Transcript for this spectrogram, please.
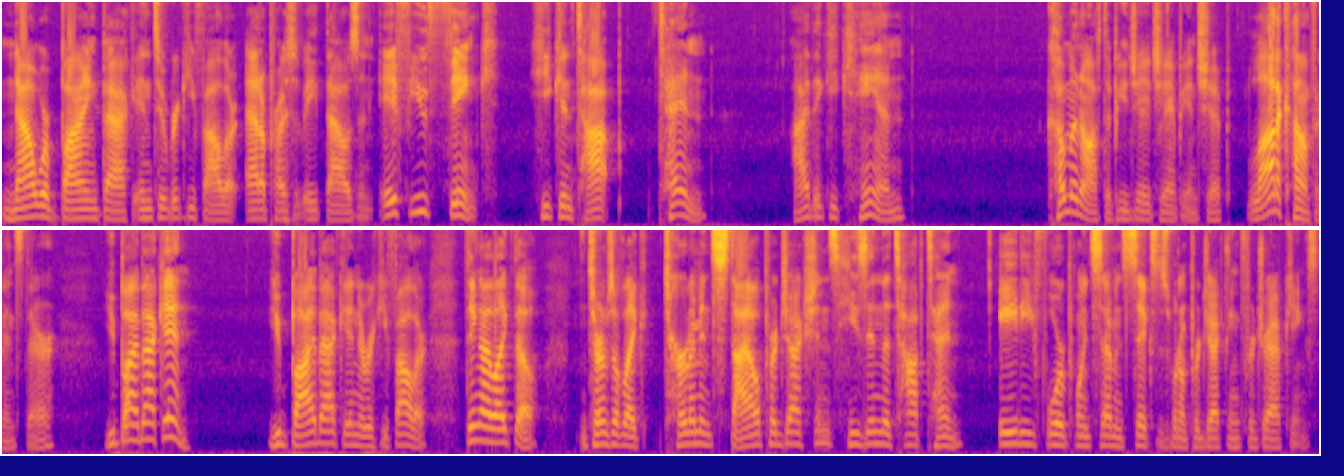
Now we're buying back into Rickie Fowler at a price of 8,000. If you think he can top 10, I think he can. Coming off the PGA Championship, a lot of confidence there. You buy back in. You buy back into Rickie Fowler. Thing I like though, in terms of like tournament style projections, he's in the top 10. 84.76 is what I'm projecting for DraftKings.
